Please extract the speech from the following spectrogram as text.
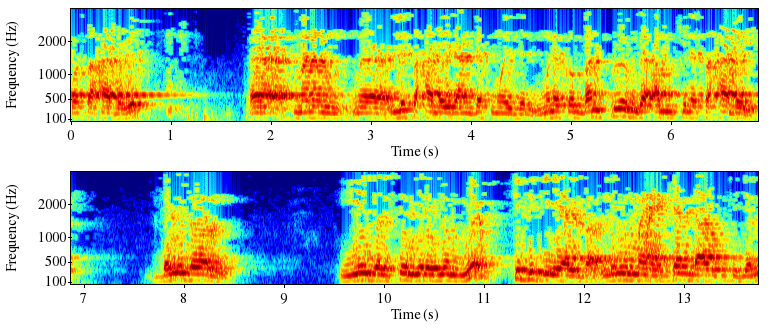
ko saxaaba yëpp euh, maanaam euh, li saxaaba yi daan def mooy gën mu ne ko ban preuve nga am ci ne saxaaba yi dañu doon yéegal seen yére ñoom ñëpp ci digg yeel ba li ñu maye kenn daawu ci jël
